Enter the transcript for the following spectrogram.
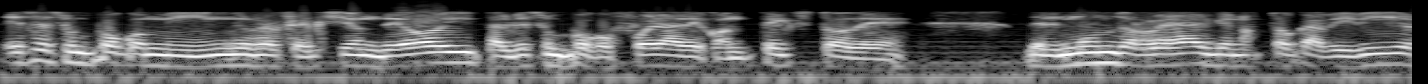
esa es un poco mi, mi reflexión de hoy, tal vez un poco fuera de contexto de, del mundo real que nos toca vivir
